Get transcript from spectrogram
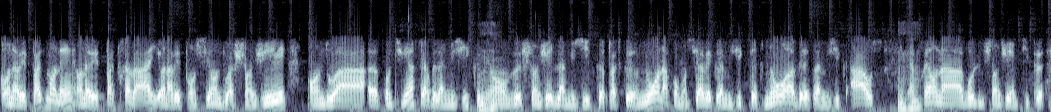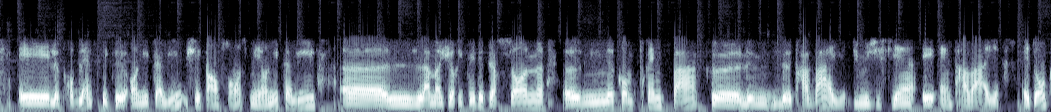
on n'avait pas de monnaie, on n'avait pas de travail, on avait pensé on doit changer, on doit euh, continuer à faire de la musique, mais on veut changer de la musique parce que nous, on a commencé avec la musique techno, avec la musique house, et après on a voulu changer un petit peu. Et le problème, c'est qu'en Italie, je sais pas en France, mais en Italie, euh, la majorité des personnes euh, ne comprennent pas que le, le travail du musicien est un travail. Et donc,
